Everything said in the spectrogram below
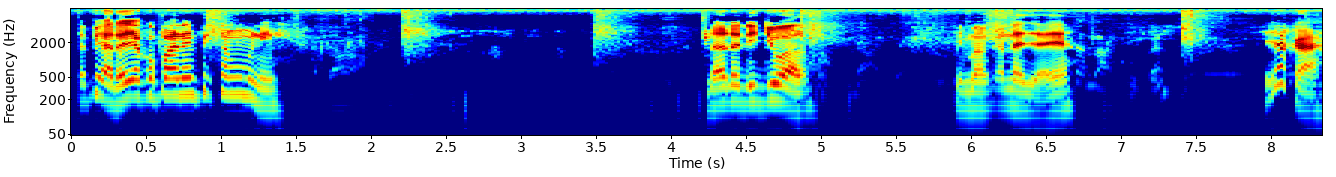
Tapi ada ya kau panen pisangmu nih. Ada. Ada dijual. Dimakan aja ya. Iya kah?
